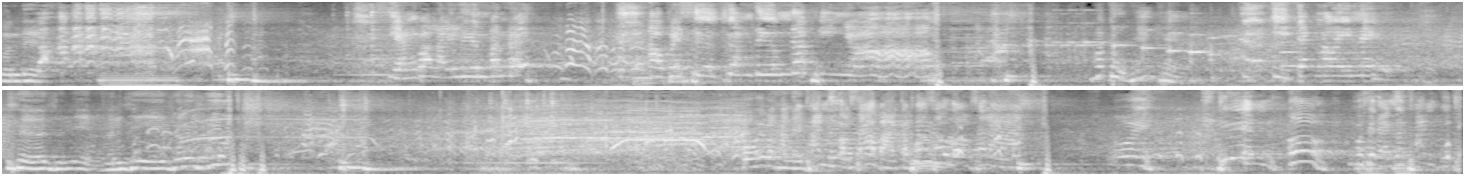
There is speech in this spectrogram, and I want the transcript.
คนเด็กเสียงว่าไหลเลือนบันเลยเอาไปซื้อเครื่องดื่มเด้อพี่น้องมาถูกแห้งแผลอีกจังหน่อยหนึงเจอคนเด็กคนดีคนดีโอ้ ยมาทันไหนพันหนึ่งเอาซาบาทกับพ่อเศร้ารองสลาโอ้ยเทียนเออมาแสดงเงินพันกูแฉ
